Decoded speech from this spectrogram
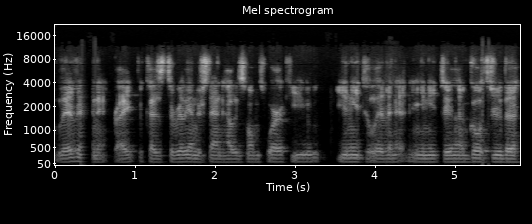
live in it, right? Because to really understand how these homes work, you you need to live in it, and you need to you know, go through the,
